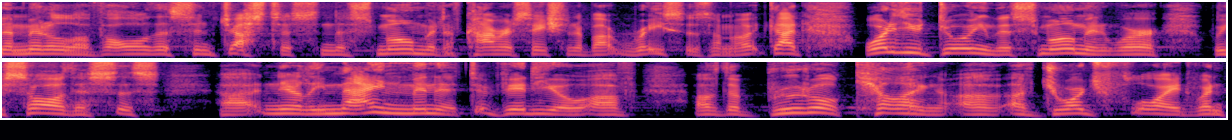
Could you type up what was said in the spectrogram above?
the middle of all this injustice in this moment of conversation about racism? God, what are you doing this moment where we saw this, this uh, nearly nine minute video of, of the brutal killing of, of, George Floyd, when,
